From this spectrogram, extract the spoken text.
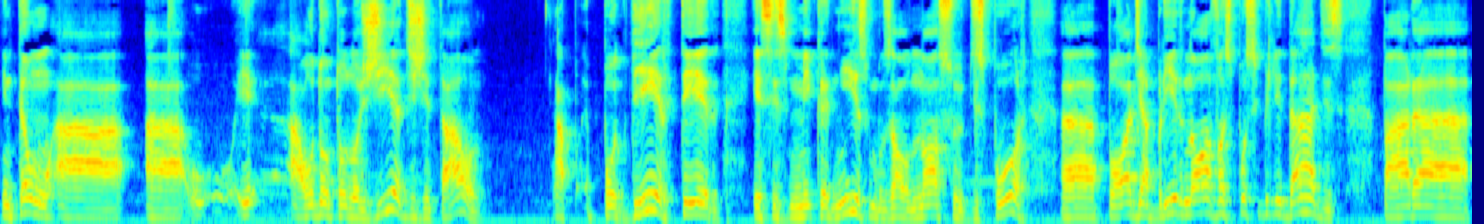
Então, a, a, a odontologia digital poder ter esses mecanismos ao nosso dispor uh, pode abrir novas possibilidades para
